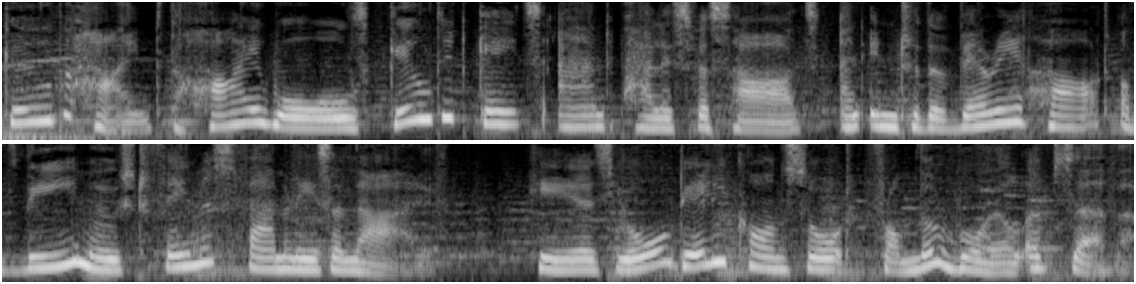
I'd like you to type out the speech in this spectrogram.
Go behind the high walls, gilded gates, and palace facades and into the very heart of the most famous families alive. Here's your daily consort from the Royal Observer.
